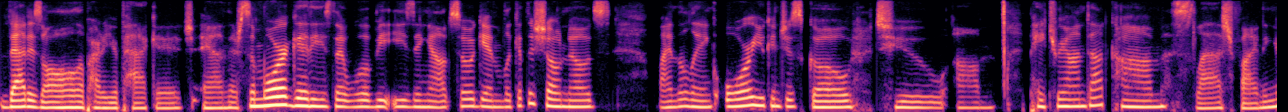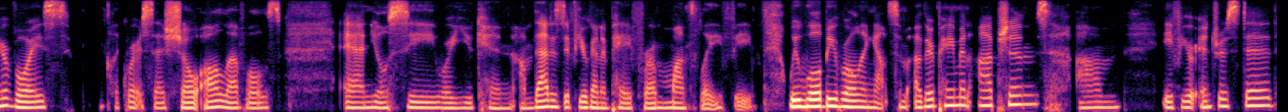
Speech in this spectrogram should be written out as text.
that is all a part of your package, and there's some more goodies that we'll be easing out. So again, look at the show notes find the link, or you can just go to um, patreon.com slash finding your voice. Click where it says show all levels and you'll see where you can um, that is if you're going to pay for a monthly fee we will be rolling out some other payment options um, if you're interested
